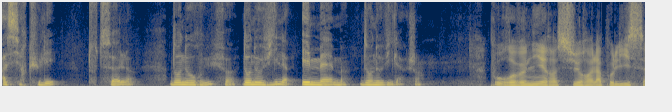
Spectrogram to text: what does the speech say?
à circuler toute seule dans nos rues, dans nos villes et même dans nos villages. Pour revenir sur la police,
